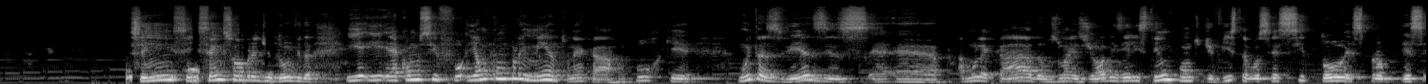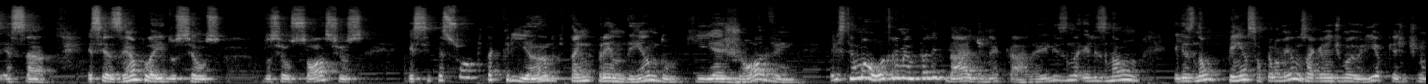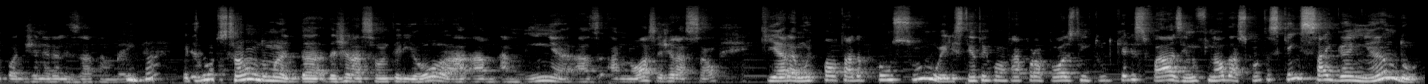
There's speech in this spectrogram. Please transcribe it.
Sim, sim, sem sombra de dúvida. E, e é como se for. E é um complemento, né, Carla? Porque muitas vezes é, é, a molecada, os mais jovens, eles têm um ponto de vista. Você citou esse, esse, essa, esse exemplo aí dos seus, dos seus sócios. Esse pessoal que está criando, que está empreendendo, que é jovem, eles têm uma outra mentalidade, né, Carla? Eles, eles não eles não pensam, pelo menos a grande maioria, porque a gente não pode generalizar também, uhum. eles não são de uma, da, da geração anterior, a, a, a minha, a, a, nossa geração, que era muito pautada para o consumo. Eles tentam encontrar propósito em tudo que eles fazem. No final das contas, quem sai ganhando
